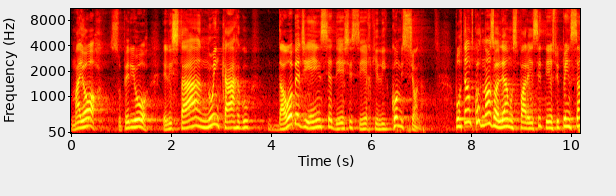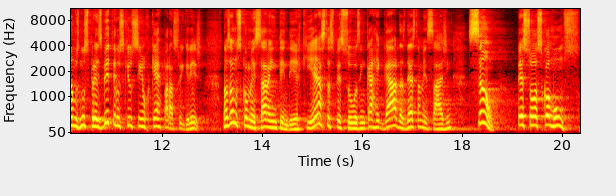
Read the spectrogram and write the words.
maior, superior. Ele está no encargo da obediência deste ser que lhe comissiona. Portanto, quando nós olhamos para esse texto e pensamos nos presbíteros que o Senhor quer para a sua igreja, nós vamos começar a entender que estas pessoas encarregadas desta mensagem são pessoas comuns,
